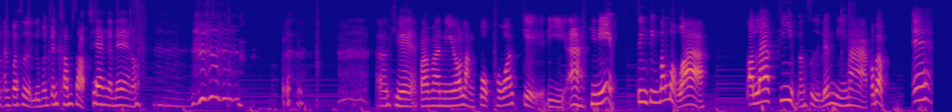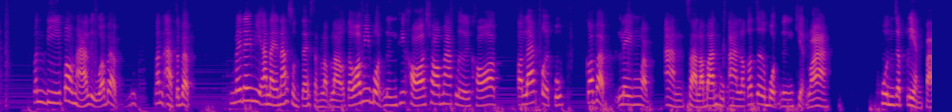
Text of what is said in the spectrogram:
รอันประเสริฐหรือมันเป็นคำสาปแช่งกันแน่เนาะโอเค ประมาณนี้แล้วหลังปกเพราะว่าเก๋ดี อะ ทีนี้จริง ๆ ต้องบอกว่า ตอนแรกที่หยิบหนังสือเล่มนี้มา ก็แบบ เอ๊ะ มันดีเปล่านะหรือว่าแบบมันอาจจะแบบไม่ได้มีอะไรน่าสนใจสำหรับเรา แต่ว่ามีบทหนึ่งที่เขาชอบมากเลยเขาตอนแรกเปิดปุ๊บ ก็แบบเลงแบบอ่านสารบัญทุกอันแล้วก็เจอบทหนึ่งเขียนว่า คุณจะเปลี่ยนไป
